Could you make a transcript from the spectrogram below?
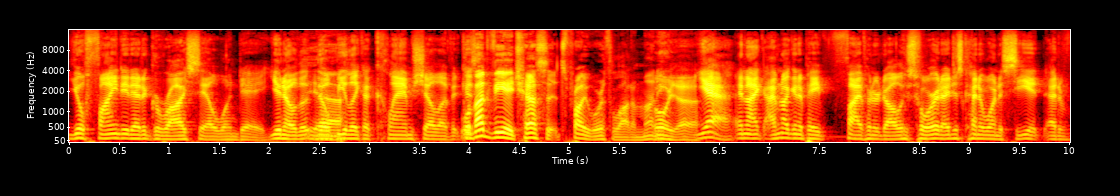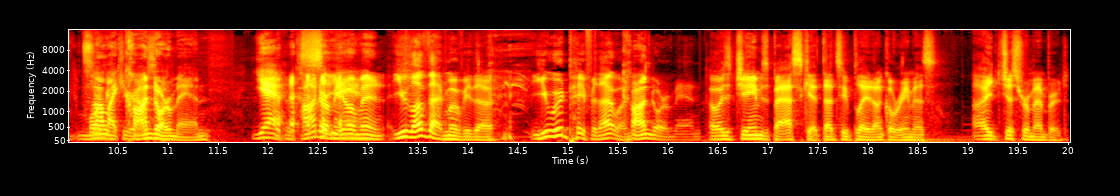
you'll find it at a garage sale one day. You know, th- there'll be like a clamshell of it. Well, that VHS, it's probably worth a lot of money. Oh yeah. yeah, and I, I'm not going to pay five hundred dollars for it. I just kind of want to see it out of It's morbid not like curiosity. Condor Man. Yeah, Condor Man. yo, man, you love that movie though. you would pay for that one. Condor Man. Oh, it was James Baskett. That's who played Uncle Remus. I just remembered.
